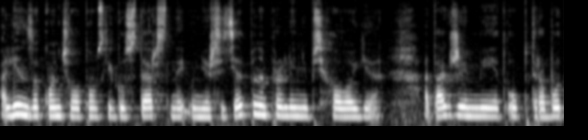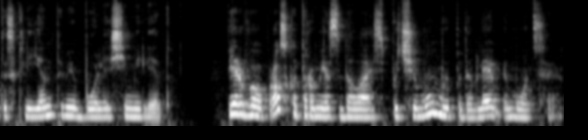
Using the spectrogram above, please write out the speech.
Алина закончила Томский государственный университет по направлению психология, а также имеет опыт работы с клиентами более 7 лет. Первый вопрос, которым я задалась, почему мы подавляем эмоции?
